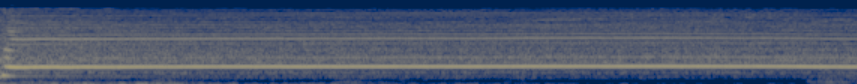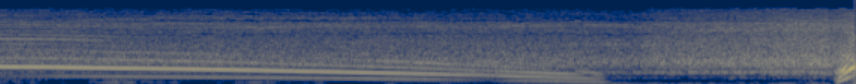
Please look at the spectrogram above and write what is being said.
Gol! Gol!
